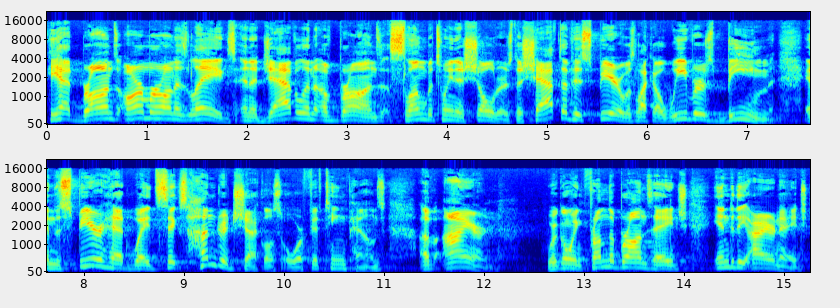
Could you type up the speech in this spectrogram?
He had bronze armor on his legs and a javelin of bronze slung between his shoulders. The shaft of his spear was like a weaver's beam, and the spearhead weighed 600 shekels, or 15 pounds, of iron. We're going from the Bronze Age into the Iron Age.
